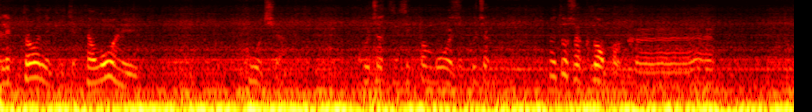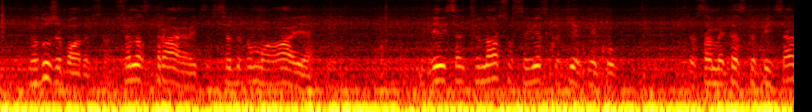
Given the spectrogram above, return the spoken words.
електроніки, технологій куча. Куча цих всіх поможів, куча не то, що кнопок. е, Ну дуже багато всього. Все настраюється, все допомагає. І Дивіться цю нашу совєтську техніку. Той самий Т-150,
